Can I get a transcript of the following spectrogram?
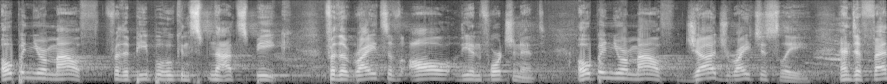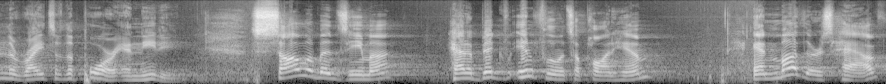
Open your mouth for the people who can not speak, for the rights of all the unfortunate. Open your mouth, judge righteously, and defend the rights of the poor and needy. Solomon's ema had a big influence upon him, and mothers have,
